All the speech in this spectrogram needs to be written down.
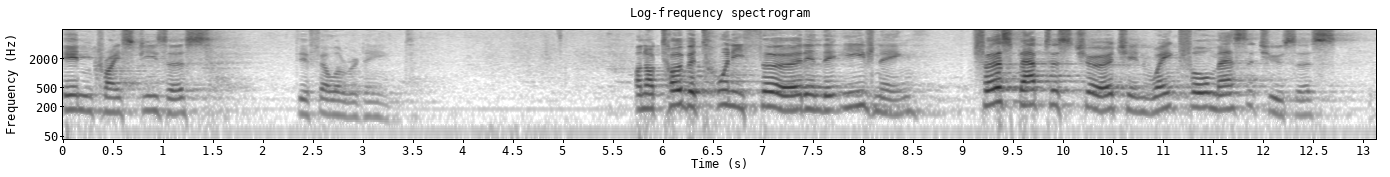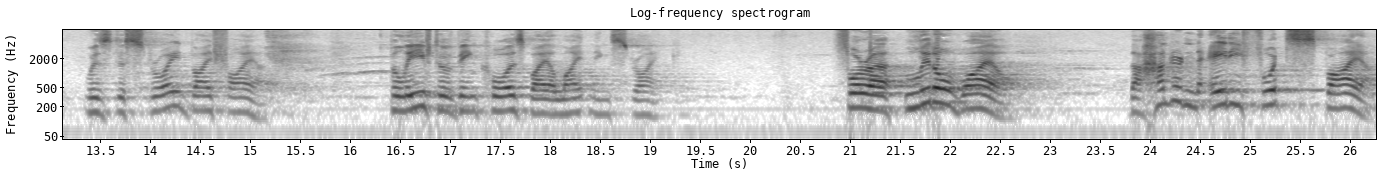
In Christ Jesus, dear fellow redeemed. On October 23rd in the evening, First Baptist Church in Wakefield, Massachusetts was destroyed by fire, believed to have been caused by a lightning strike. For a little while, the 180 foot spire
